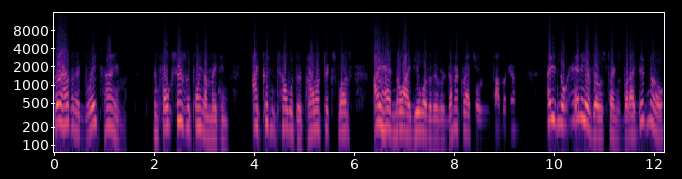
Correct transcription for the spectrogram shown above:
They're having a great time. And folks, here's the point I'm making. I couldn't tell what their politics was. I had no idea whether they were Democrats or Republicans. I didn't know any of those things, but I did know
